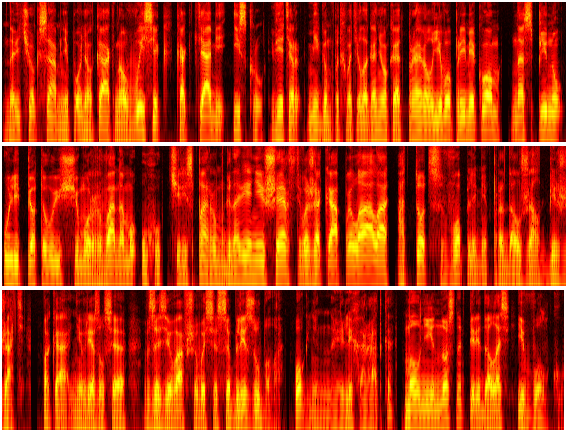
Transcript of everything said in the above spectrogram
Новичок сам не понял как, но высек когтями искру. Ветер мигом подхватил огонек и отправил его прямиком на спину улепетывающему рваному уху. Через пару мгновений шерсть вожака пылала, а тот с воплями продолжал бежать, пока не врезался в зазевавшегося саблезубого. Огненная лихорадка молниеносно передалась и волку.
